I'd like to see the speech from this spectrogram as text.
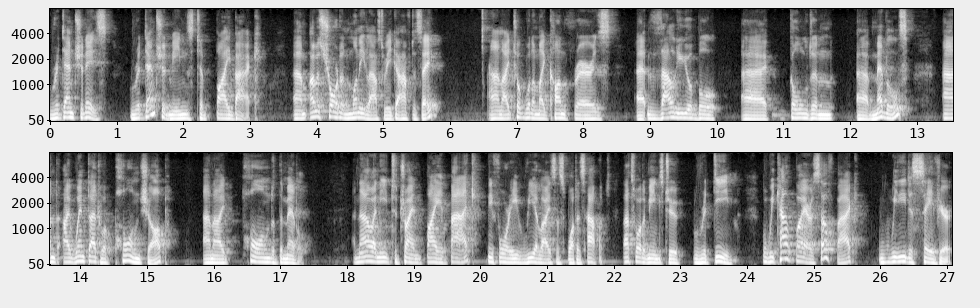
redemption is. Redemption means to buy back. Um, I was short on money last week, I have to say, and I took one of my confreres' uh, valuable uh, golden uh, medals, and I went down to a pawn shop and I pawned the medal. And now I need to try and buy it back before he realizes what has happened. That's what it means to redeem. But we can't buy ourselves back. We need a savior.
